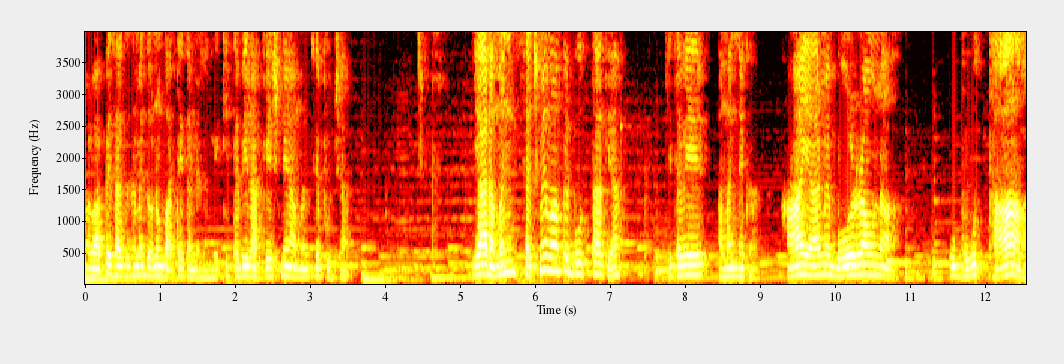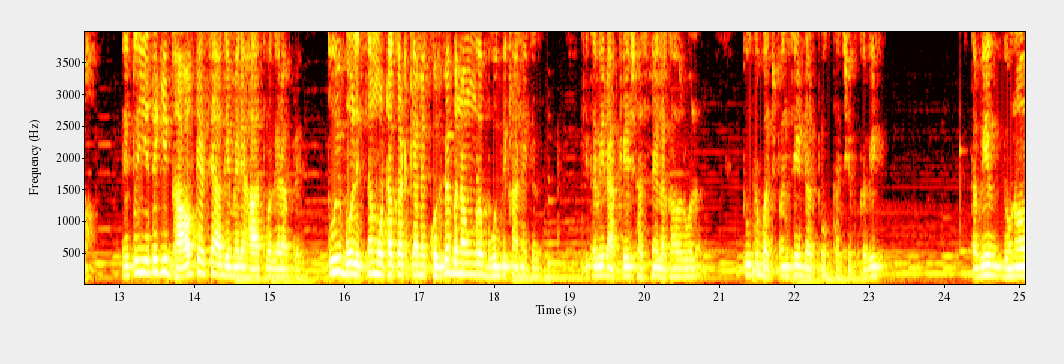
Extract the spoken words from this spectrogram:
और वापस आते समय दोनों बातें करने लगे, कि तभी राकेश ने अमन से पूछा, यार, अमन, सच में वहाँ पे भूत था क्या? कि तभी अमन ने कहा हाँ यार, मैं बोल रहा हूँ ना, वो भूत था। नहीं तो ये देखिए घाव कैसे आ गए मेरे हाथ वगैरह पे? तू ही बोल, इतना मोटा कट क्या मैं खुद पे बनाऊँगा भूत दिखाने के लिए? कि तभी राकेश हंसने लगा और बोला, तू तो बचपन से ही डरपोक था छिपकली तभी दोनों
